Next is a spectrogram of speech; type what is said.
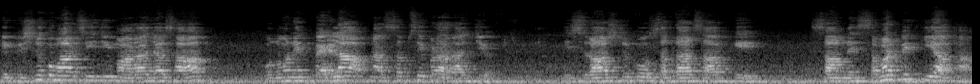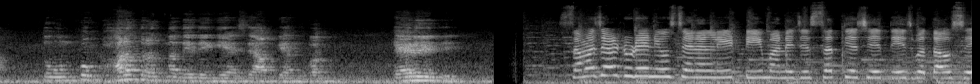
कि कृष्ण कुमार सिंह जी महाराजा साहब उन्होंने पहला अपना सबसे बड़ा राज्य इस राष्ट्र को सरदार साहब के सामने समर्पित किया था तो उनको भारत रत्न दे देंगे ऐसे आपके अंधभक्त कह रहे थे સમાચાર ટુડે ન્યૂઝ ચેનલની ટીમ અને જે સત્ય છે તે જ બતાવશે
